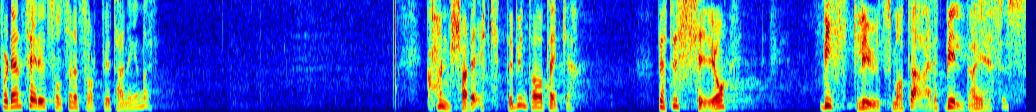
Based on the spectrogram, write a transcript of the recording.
for den ser ut sånn som den svart-hvitt-tegningen der. Kanskje er det ekte, begynte han å tenke. Dette ser jo virkelig ut som at det er et bilde av Jesus.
